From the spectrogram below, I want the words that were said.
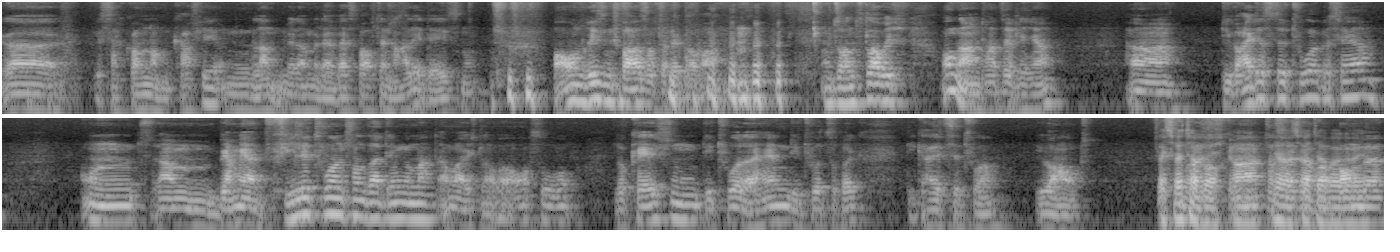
Äh, ich sag, komm, noch einen Kaffee und dann landen wir dann mit der Vespa auf den Harley Days. Ne? War auch ein Riesenspaß auf der Reeperbahn. und sonst glaube ich Ungarn tatsächlich, ja. Äh, die weiteste Tour bisher. Und ähm, wir haben ja viele Touren schon seitdem gemacht, aber ich glaube auch so Location, die Tour dahin, die Tour zurück, die geilste Tour überhaupt. Das Wetter war 36 auch Grad, das, ja, das Wetter, Wetter war war Bombe. geil.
